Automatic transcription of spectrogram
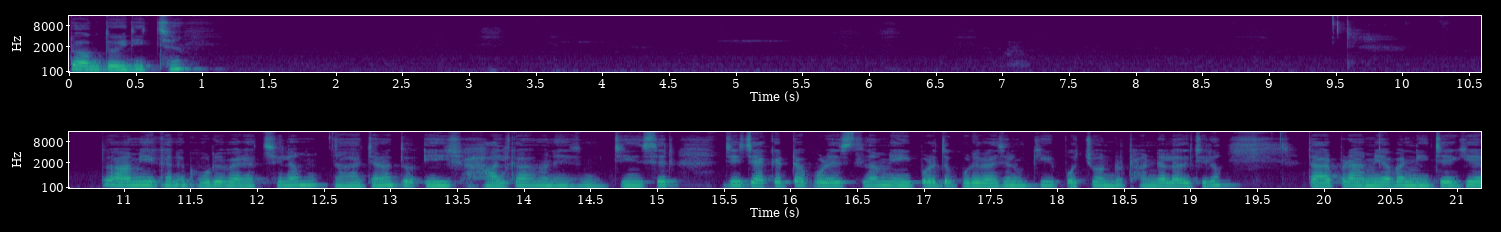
টক দই দিচ্ছে। তো আমি এখানে ঘুরে বেড়াচ্ছিলাম। আর জানো তো, এই হালকা মানে জিন্সের যে জ্যাকেটটা পরে এসেছিলাম, এই পরে তো ঘুরে বেড়াচ্ছিলাম। কি প্রচণ্ড ঠান্ডা লাগছিল। তারপরে আমি আবার নিচে গিয়ে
